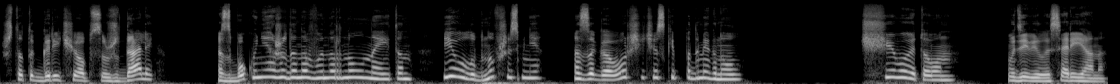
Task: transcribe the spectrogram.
что-то горячо обсуждали. Сбоку неожиданно вынырнул Нейтон и, улыбнувшись мне, заговорщически подмигнул. «Чего это он?» — удивилась Ариана.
